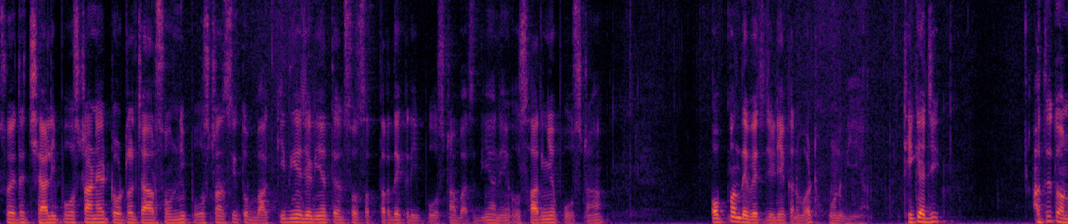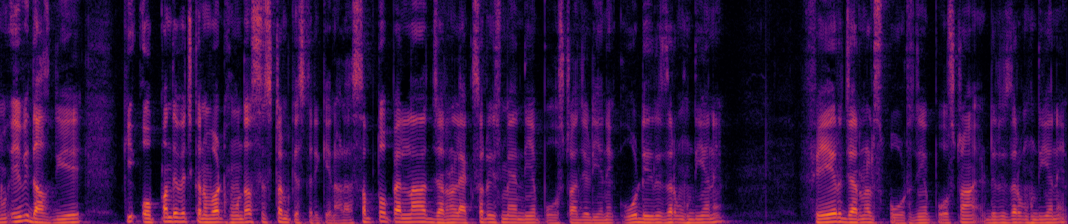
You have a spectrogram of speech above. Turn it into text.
ਸੋ ਇਹ ਤੇ 46 ਪੋਸਟਾਂ ਨੇ, ਟੋਟਲ 419 ਪੋਸਟਾਂ ਸੀ, ਤੋਂ ਬਾਕੀ ਦੀਆਂ ਜਿਹੜੀਆਂ 370 ਦੇ ਕਰੀਬ ਪੋਸਟਾਂ ਬਚਦੀਆਂ ਨੇ, ਉਹ ਸਾਰੀਆਂ ਪੋਸਟਾਂ ਓਪਨ ਦੇ ਵਿੱਚ ਜਿਹੜੀਆਂ ਕਨਵਰਟ ਹੋਣਗੀਆਂ। ਠੀਕ ਹੈ ਜੀ? ਅਤੇ ਤੁਹਾਨੂੰ ਇਹ ਵੀ ਦੱਸ ਦਈਏ ਕਿ ਓਪਨ ਦੇ ਵਿੱਚ ਕਨਵਰਟ ਹੋਣ ਦਾ ਸਿਸਟਮ ਕਿਸ ਤਰੀਕੇ ਨਾਲ ਹੈ? ਸਭ ਤੋਂ ਪਹਿਲਾਂ ਜਰਨਲ ਐਕਸਰਵਿਸਮੈਨ ਦੀਆਂ ਪੋਸਟਾਂ ਜਿਹੜੀਆਂ ਨੇ, ਉਹ ਡੀ ਰਿਜ਼ਰਵ ਹੁੰਦੀਆਂ ਨੇ। ਫਿਰ ਜਰਨਲ ਸਪੋਰਟਸ ਦੀਆਂ ਪੋਸਟਾਂ ਡੀ ਰਿਜ਼ਰਵ ਹੁੰਦੀਆਂ ਨੇ।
